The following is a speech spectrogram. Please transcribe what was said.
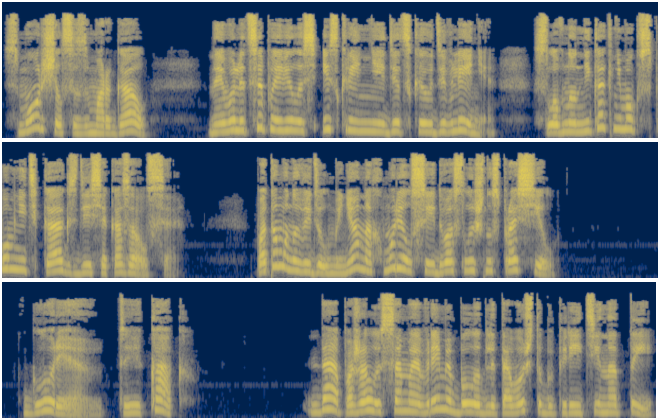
Сморщился, заморгал. На его лице появилось искреннее детское удивление, словно он никак не мог вспомнить, как здесь оказался. Потом он увидел меня, нахмурился и едва слышно спросил. «Глория, ты как?» Да, пожалуй, самое время было для того, чтобы перейти на «ты».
